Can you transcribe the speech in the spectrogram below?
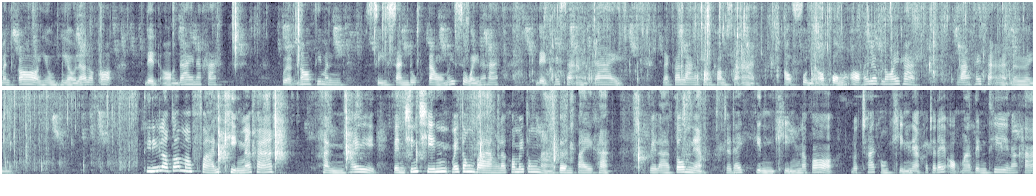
มันก็เหี่ยวเหี่ยวแล้วเราก็เด็ดออกได้นะคะ เปลือกนอกที่มันสีสันดูเก่าไม่สวยนะคะ เด็ดให้สะอาดได้ แล้วก็ล้างทำความสะอาด เอาฝุ่นเอาผงออกให้เรียบร้อยค่ะ ล้างให้สะอาดเลย ทีนี้เราก็มาฝานขิงนะคะ หั่นให้เป็นชิ้นๆ ไม่ต้องบางแล้วก็ไม่ต้องหนาเกินไปค่ะ เวลาต้มเนี่ยจะได้กลิ่นขิงแล้วก็รสชาติของขิงเนี่ยเขาจะได้ออกมาเต็มที่นะคะ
